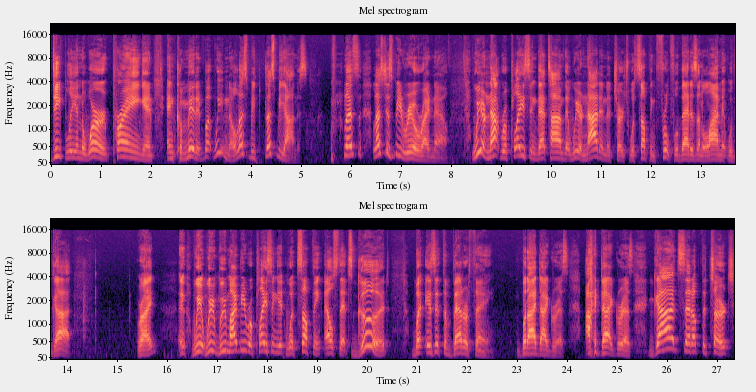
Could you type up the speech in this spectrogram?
deeply in the word, praying and, and committed. But we know, let's be let's be honest let's let's just be real right now. We are not replacing that time that we are not in the church with something fruitful that is in alignment with God. Right? Eh, we, we, we might be replacing it with something else that's good, but is it the better thing? But I digress. I digress. God set up the church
